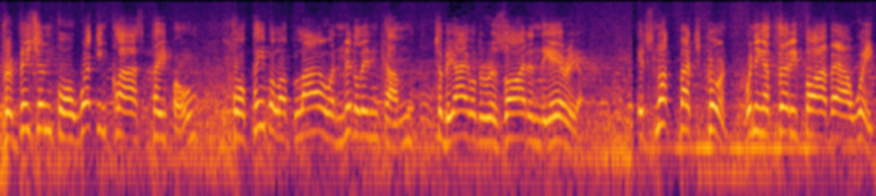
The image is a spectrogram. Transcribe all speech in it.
provision for working class people, for people of low and middle income to be able to reside in the area. It's not much good winning a 35-hour week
